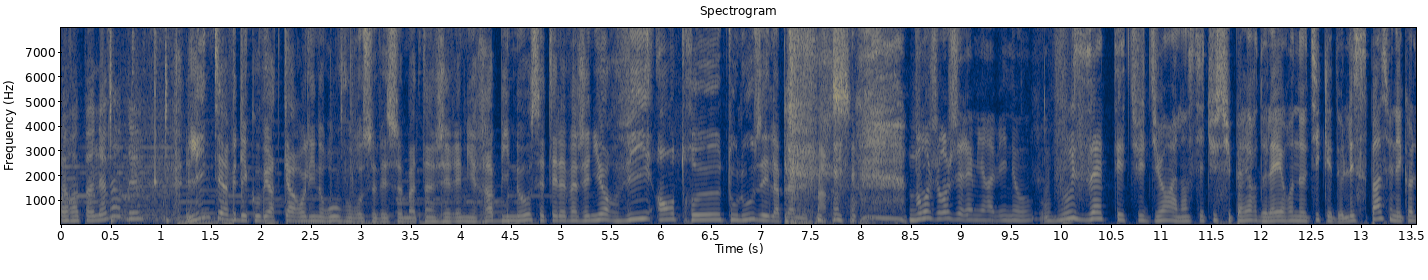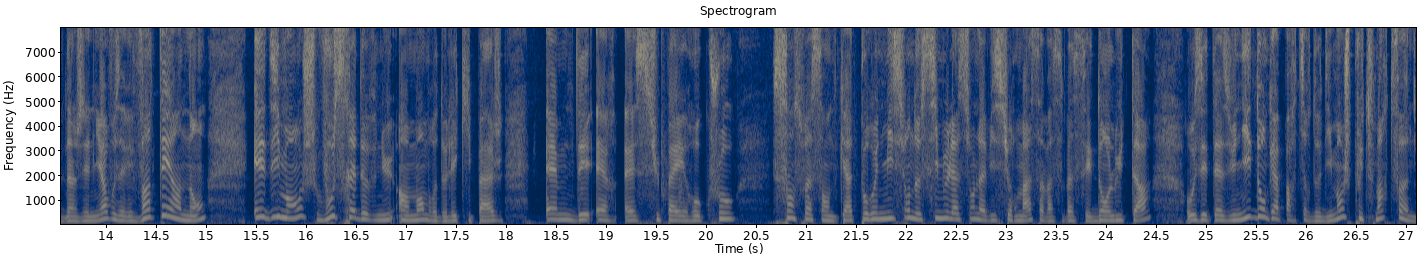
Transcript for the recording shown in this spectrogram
Europe 1 9h2. L'interview découverte Caroline Roux, vous recevez ce matin Jérémy Rabineau. Cet élève ingénieur vit entre Toulouse et la planète Mars. Bonjour Jérémy Rabineau. Vous êtes étudiant à l'Institut supérieur de l'aéronautique et de l'espace, une école d'ingénieurs. Vous avez 21 ans et dimanche, vous serez devenu un membre de l'équipage MDRS Super Aero Crew 164 pour une mission de simulation de la vie sur Mars. Ça va se passer dans l'Utah, aux États-Unis. Donc à partir de dimanche, plus de smartphones.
